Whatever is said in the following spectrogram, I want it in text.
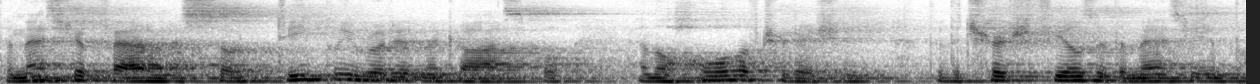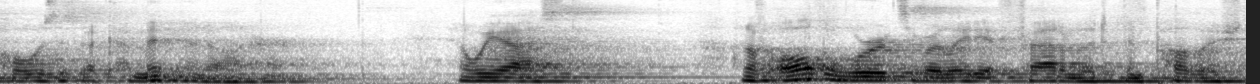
the message of Fatima is so deeply rooted in the gospel and the whole of tradition that the church feels that the message imposes a commitment on her. And we asked, out of all the words of Our Lady at Fatima that have been published,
